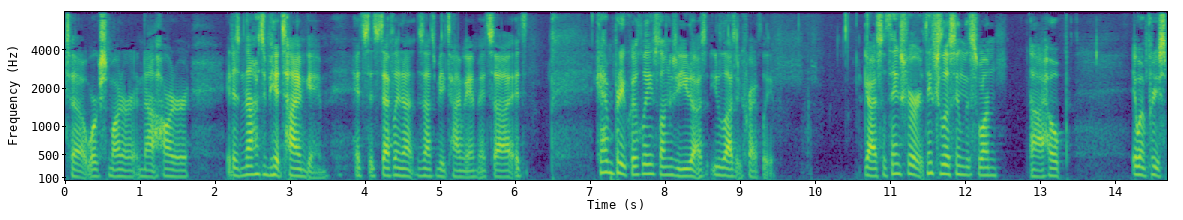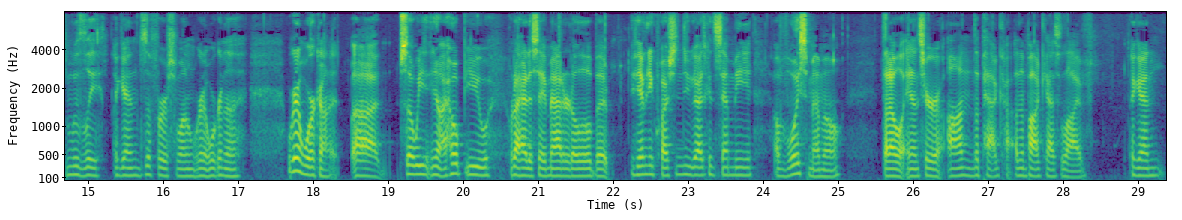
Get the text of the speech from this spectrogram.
to work smarter and not harder. It does not have to be a time game. It's it's definitely not does not to be a time game. It's uh it's it can happen pretty quickly as long as you utilize utilize it correctly. Guys, so thanks for thanks for listening to this one. Uh, I hope it went pretty smoothly. Again, it's the first one. We're gonna we're gonna we're gonna work on it. Uh, so we you know I hope you what I had to say mattered a little bit. If you have any questions, you guys can send me a voice memo that I will answer on the pad on the podcast live. Again,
